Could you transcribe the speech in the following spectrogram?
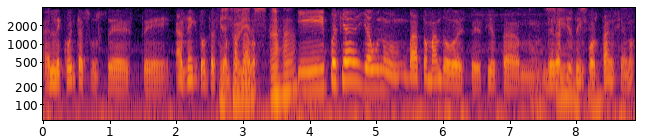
le cuentan sus este, anécdotas que han Historias. pasado Ajá. y pues ya ya uno va tomando este cierta mm, le da cierta importancia no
